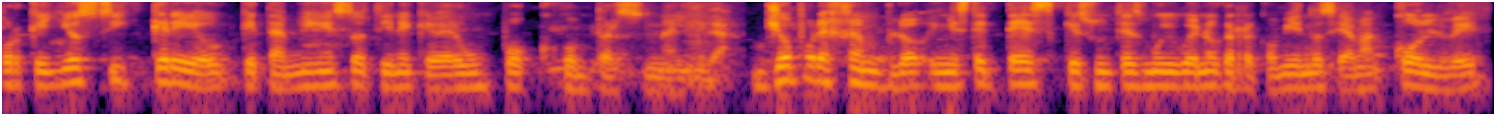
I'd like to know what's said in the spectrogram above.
porque yo sí creo que también esto tiene que ver un poco con personalidad. Yo, por ejemplo, en este test, que es un test muy bueno que recomiendo, se llama Colbe,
